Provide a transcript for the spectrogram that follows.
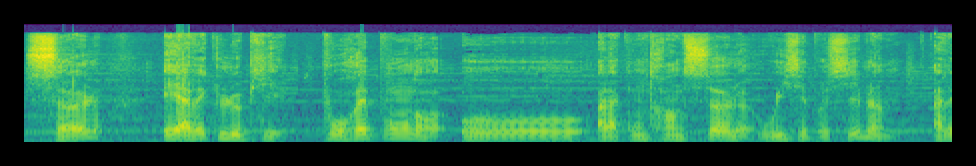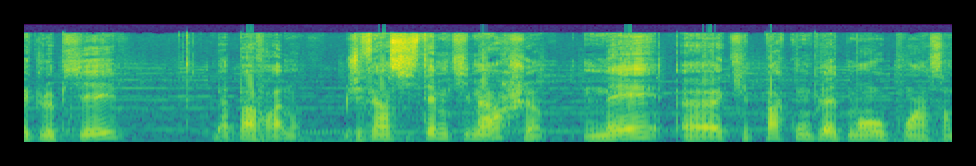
seul et avec le pied. Pour répondre à la contrainte seule, oui c'est possible. Avec le pied, bah, pas vraiment. J'ai fait un système qui marche, mais euh, qui n'est pas complètement au point à 100%.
